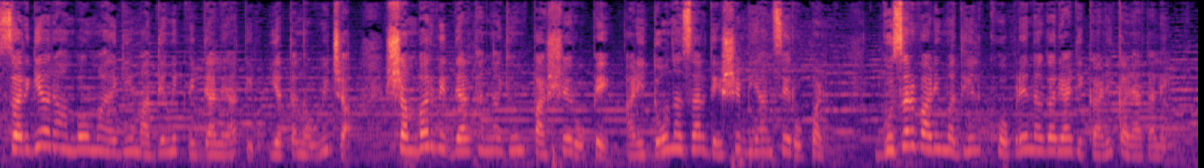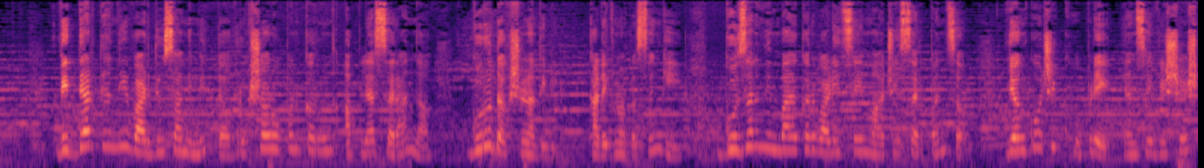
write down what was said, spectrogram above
स्वर्गीय रामभाऊ म्हाळगी माध्यमिक विद्यालयातील इयत्ता नववीच्या शंभर विद्यार्थ्यांना घेऊन पाचशे रोपे आणि दोन हजार देशी बियांचे रोपण गुजरवाडीमधील खोपडेनगर या ठिकाणी करण्यात आले. विद्यार्थ्यांनी वाढदिवसानिमित्त वृक्षारोपण करून आपल्या सरांना गुरुदक्षिणा दिली. कार्यक्रमाप्रसंगी गुजर निंबाळकर वाडीचे माजी सरपंच व्यंकोजी खोपडे यांचे विशेष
